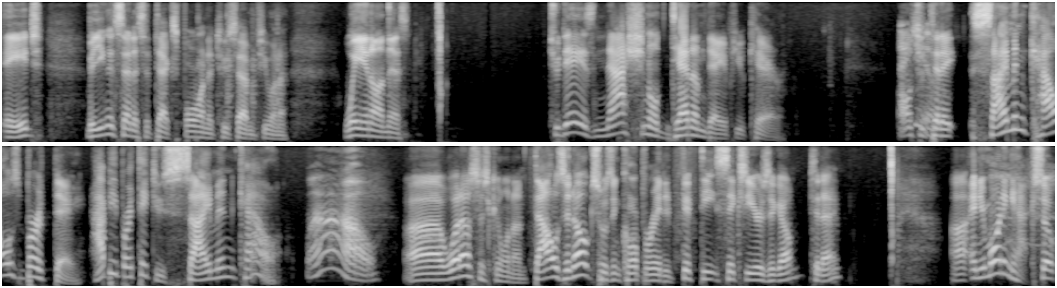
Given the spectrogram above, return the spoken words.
age. But you can send us a text four one two seven if you want to weigh in on this. Today is National Denim Day if you care. Also today, Simon Cowell's birthday. Happy birthday to Simon Cowell. Wow. Uh, what else is going on? Thousand Oaks was incorporated 56 years ago today. Uh, and your morning hack. So,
